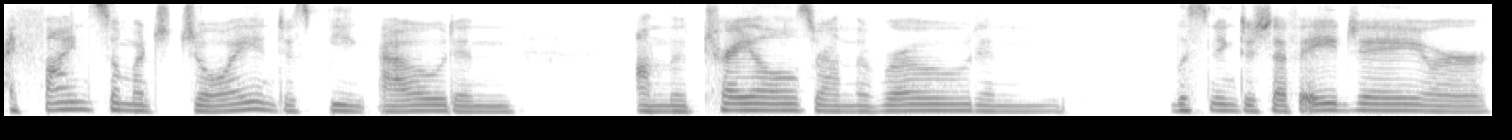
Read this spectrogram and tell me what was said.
I find so much joy in just being out and on the trails or on the road and listening to Chef AJ or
